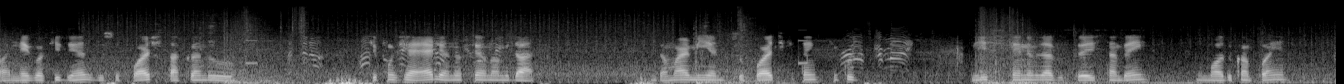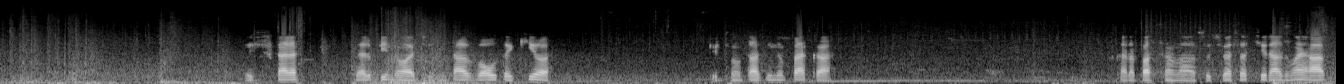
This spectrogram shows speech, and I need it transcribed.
Ó, nego aqui dentro de suporte, tacando tipo um GL, eu não sei o nome da, Dá uma arminha de suporte que tem 5 mísseis, tem MW3 também, no modo campanha. Esses caras deram pinote, a gente tá a volta aqui ó. Que eles vão estar tá vindo pra cá. Os caras passando lá, se eu tivesse atirado mais rápido,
